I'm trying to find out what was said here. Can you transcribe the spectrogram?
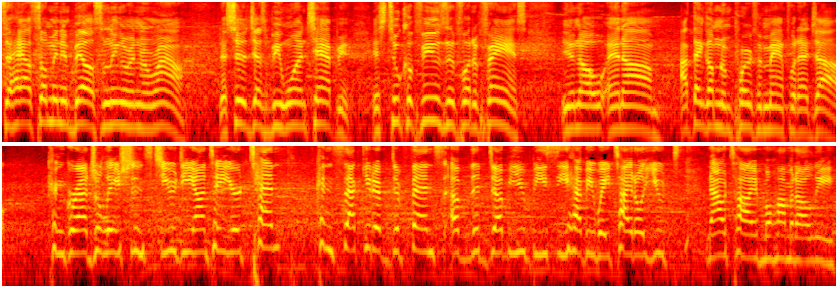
to have so many belts lingering around. There should just be one champion. It's too confusing for the fans, you know, and um, I think I'm the perfect man for that job. Congratulations to you, Deontay, your 10th consecutive defense of the WBC heavyweight title. You now tie Muhammad Ali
